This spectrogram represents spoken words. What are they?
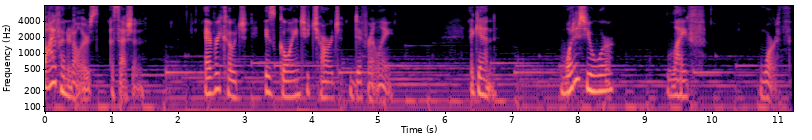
$500 a session. Every coach is going to charge differently. Again, what is your life worth?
